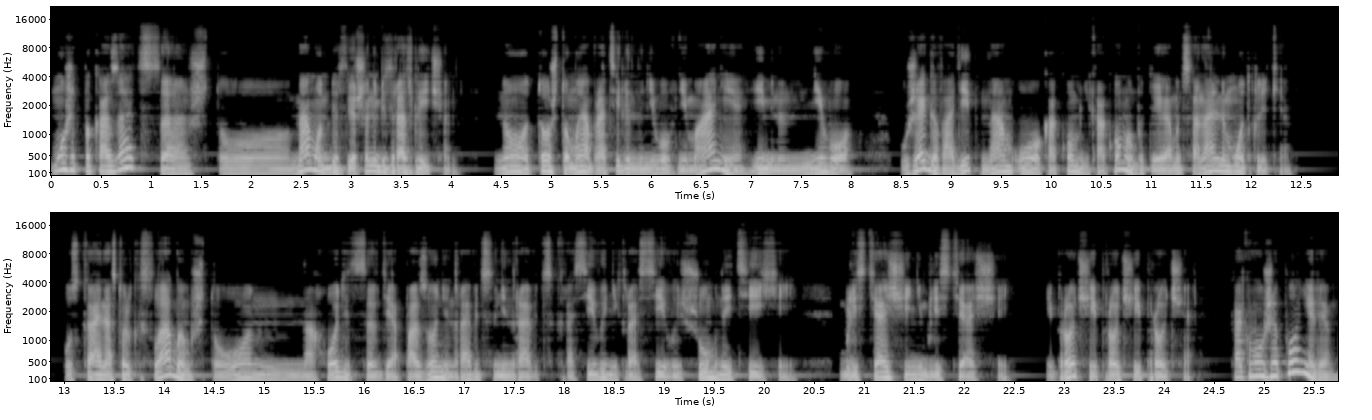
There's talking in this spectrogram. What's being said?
может показаться, что нам он совершенно безразличен. Но то, что мы обратили на него внимание, именно на него, уже говорит нам о каком-никаком эмоциональном отклике. пускай настолько слабым, что он находится в диапазоне нравится-не нравится, красивый-некрасивый, шумный-тихий, блестящий-не блестящий и прочее, прочее, прочее. Как вы уже поняли,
